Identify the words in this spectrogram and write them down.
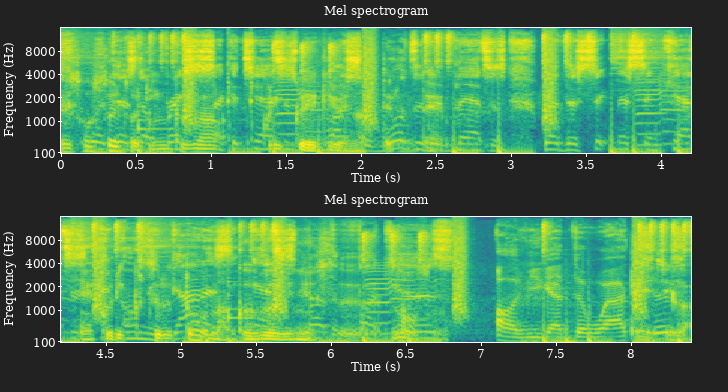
でそうするとリンクがクリックできるようになってるんででクリックすると、まあ、Google ニュースのそのページが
